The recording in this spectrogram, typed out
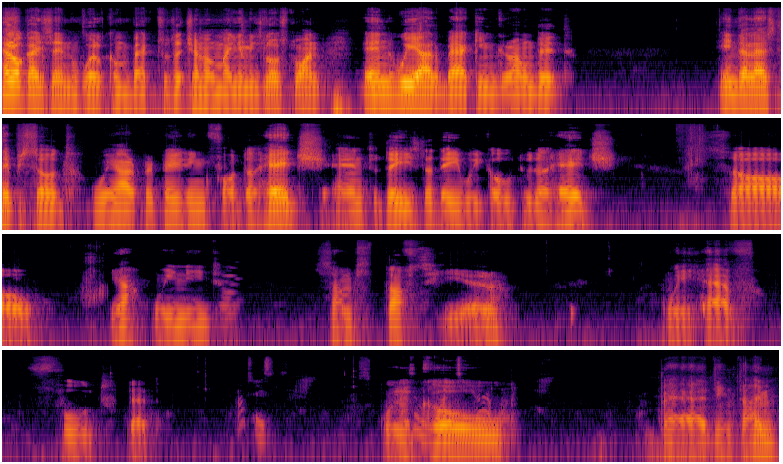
Hello guys and welcome back to the channel. My name is Lost One and we are back in Grounded. In the last episode we are preparing for the hedge and today is the day we go to the hedge. So yeah, we need some stuffs here. We have food that will go bad in time.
